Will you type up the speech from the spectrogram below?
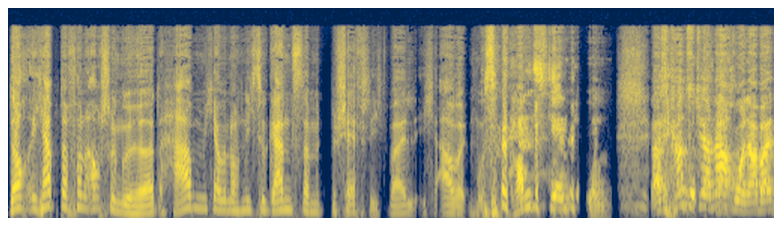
Doch, ich habe davon auch schon gehört, habe mich aber noch nicht so ganz damit beschäftigt, weil ich arbeiten muss. Kannst du empfehlen. Das kannst du ja nachholen, aber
